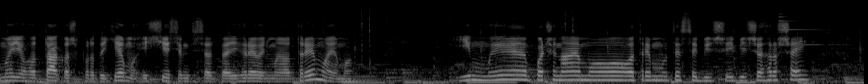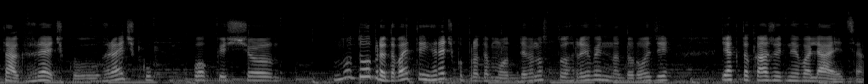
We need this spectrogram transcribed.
Ми його також продаємо і ще 75 гривень ми отримуємо. І ми починаємо отримувати все більше і більше грошей. Так, гречку. Гречку поки що. Ну добре, давайте і гречку продамо. 90 гривень на дорозі, як то кажуть, не валяється.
